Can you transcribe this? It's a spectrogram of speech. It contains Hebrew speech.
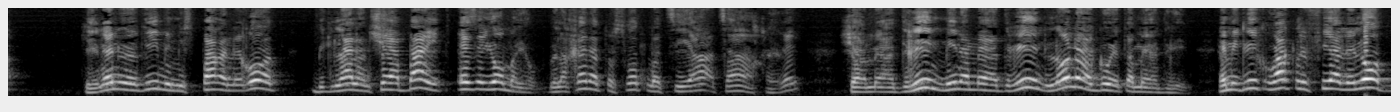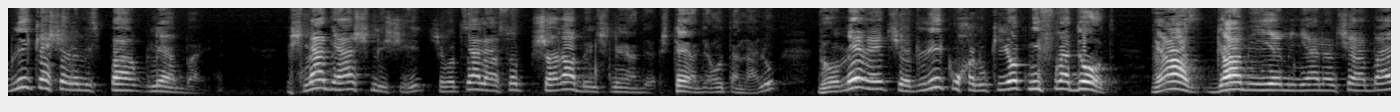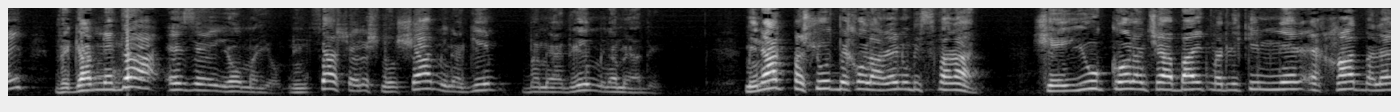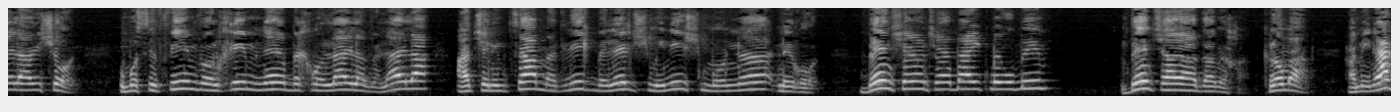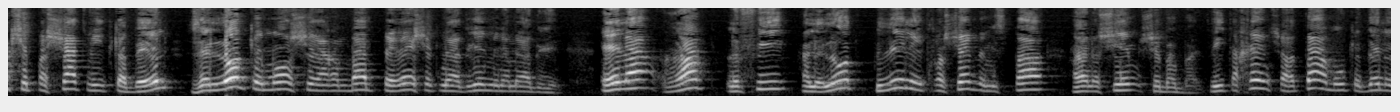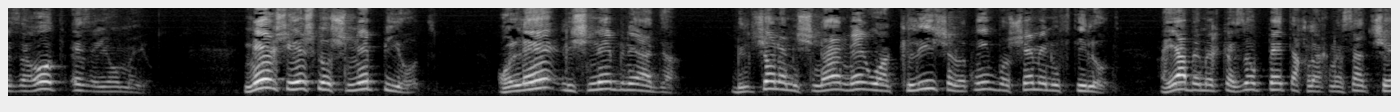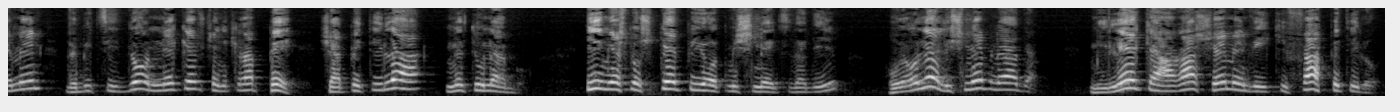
כי איננו יודעים ממספר הנרות, בגלל אנשי הבית, איזה יום היום. ולכן התוספות מציע הצעה אחרת, שהמהדרין מן המהדרין לא נהגו את המהדרין, הם הדליקו רק לפי הלילות, בלי קשר למספר בני הבית. ישנה דעה שלישית שרוצה לעשות פשרה בין הד... שתי הדעות הללו, ואומרת שידליקו חנוכיות נפרדות, ואז גם יהיה מניין אנשי הבית, וגם נדע איזה יום היום. נמצא שאלה שלושה מנהגים במהדרין מן המהדרין. מנהג פשוט בכל ערינו בספרד, שיהיו כל אנשי הבית מדליקים נר אחד בלילה הראשון, ומוסיפים והולכים נר בכל לילה ולילה, עד שנמצא מדליק בליל שמיני שמונה נרות. בין שאנשי הבית מרובים, בין שהיה אדם אחד. כלומר, המנהג שפשט והתקבל זה לא כמו שהרמב"ם פירש את מהדרין מן המהדרין, אלא רק לפי הלילות, בלי להתחשב במספר האנשים שבבית. וייתכן שהטעם הוא כדי לזהות איזה יום היום. נר שיש לו שני פיות עולה לשני בני אדם. בלשון המשנה, נר הוא הכלי שנותנים בו שמן ופתילות. היה במרכזו פתח להכנסת שמן ובצידו נקב שנקרא פה, שהפתילה נתונה בו. אם יש לו שתי פיות משני צדדים, הוא עולה לשני בני אדם. מילא קערה שמן והקיפה פתילות.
